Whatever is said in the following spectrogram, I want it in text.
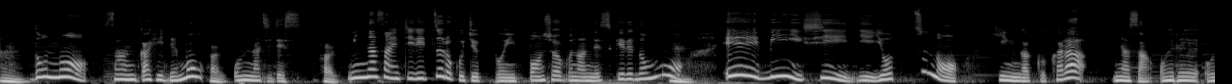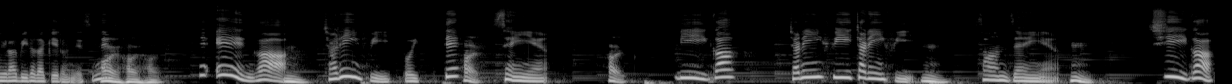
うん。どの参加費でもはい同じです。はい。皆さん一律60分一本勝負なんですけれども、うん A、B、C、D4 つの金額から皆さんお選お選びいただけるんですね。はいはいはい。で A がうん。チャリンフィーといってはい。1000円。はい。B がチャリンフィーチャリンフィーうん。3000円。うん。C が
